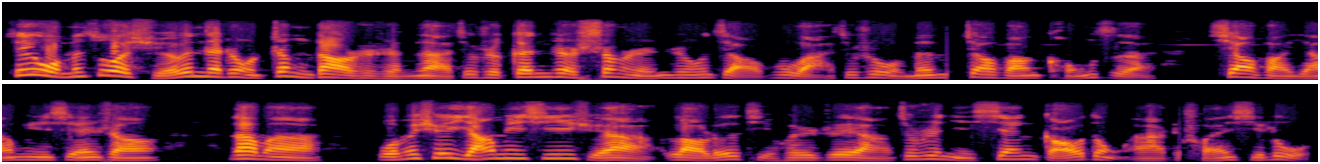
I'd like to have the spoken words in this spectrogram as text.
所以，我们做学问的这种正道是什么呢？就是跟着圣人这种脚步啊，就是我们效仿孔子，效仿阳明先生。那么。我们学阳明心学啊，老刘的体会是这样：就是你先搞懂啊《传习录》，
